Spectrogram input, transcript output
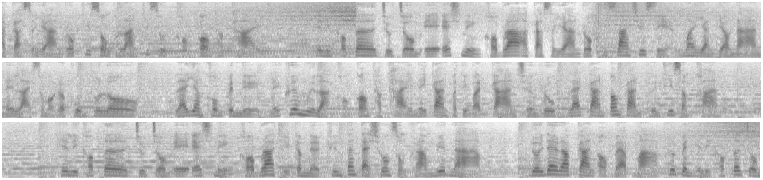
อากาศยานรบที่ทรงพลังที่สุดของกองทัพไทยเฮลิคอปเตอร์จู่โจม AH-1 Cobra อากาศยานรบที่สร้างชื่อเสียงมาอย่างยาวนานในหลายสมรภูมิทั่วโลก และยังคงเป็นหนึ่งในเครื่องมือหลักของกองทัพไทยในการปฏิบัติการเชิงรุกและการป้องกันพื้นที่สำคัญ เฮลิคอปเตอร์จู่โจม AH-1 Cobra ถือกำเนิดขึ้นตั้งแต่ช่วงสงครามเวียดนาม โดยได้รับการออกแบบมาเพื่อเป็นเฮลิคอปเตอร์โจม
